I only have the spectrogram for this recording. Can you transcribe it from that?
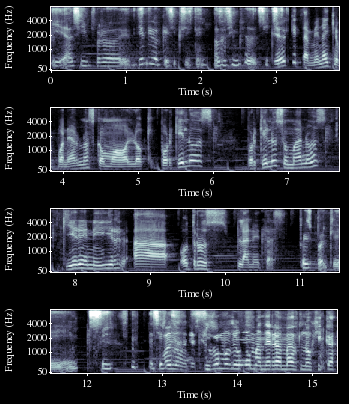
y así, pero yo digo que sí existen. O sea, siempre sí Creo existen. que también hay que ponernos como lo que. ¿Por qué los, por qué los humanos quieren ir a otros planetas? Pues porque sí. es. Bueno, estudiemos de una manera más lógica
